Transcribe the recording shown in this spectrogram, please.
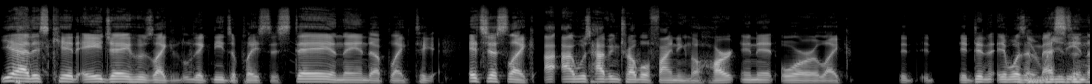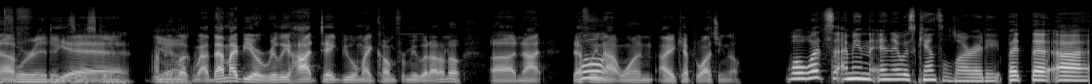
yeah, this kid AJ who's like like needs a place to stay, and they end up like to. It's just like I, I was having trouble finding the heart in it, or like it it, it didn't it wasn't The messy enough for it yeah, existing. I mean, look, that might be a really hot take. People might come for me, but I don't know. Uh, not definitely Well- not one I kept watching though. Well, what's I mean, and it was canceled already. But the uh,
